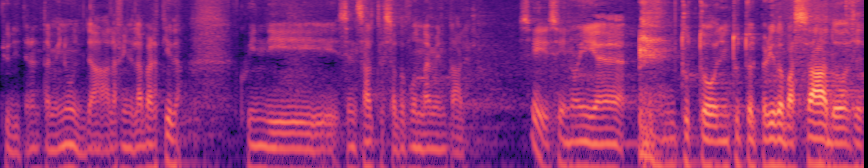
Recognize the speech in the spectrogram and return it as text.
più di 30 minuti dalla fine della partita, quindi senz'altro è stato fondamentale. Sì, sì, noi eh, tutto, in tutto il periodo passato, se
